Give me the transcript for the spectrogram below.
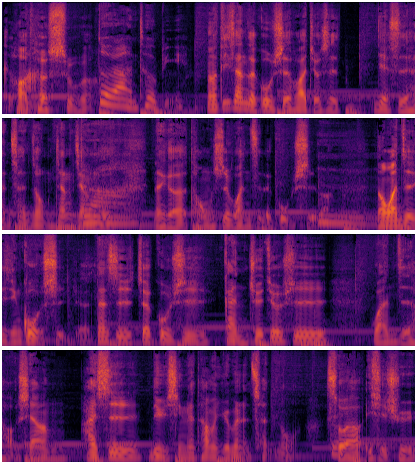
可怕好特殊哦。对啊，很特别。然后第三则故事的话，就是也是很沉重，这样讲的那个同事丸子的故事嘛。嗯，然后丸子已经过世了，但是这故事感觉就是丸子好像还是履行了他们原本的承诺，对说要一起去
